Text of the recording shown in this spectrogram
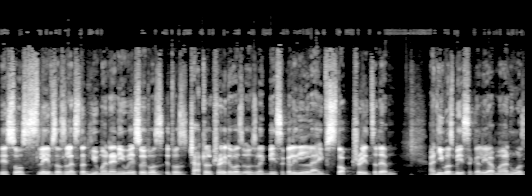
they saw slaves as less than human anyway. So it was it was chattel trade. It was it was like basically livestock trade to them. And he was basically a man who was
